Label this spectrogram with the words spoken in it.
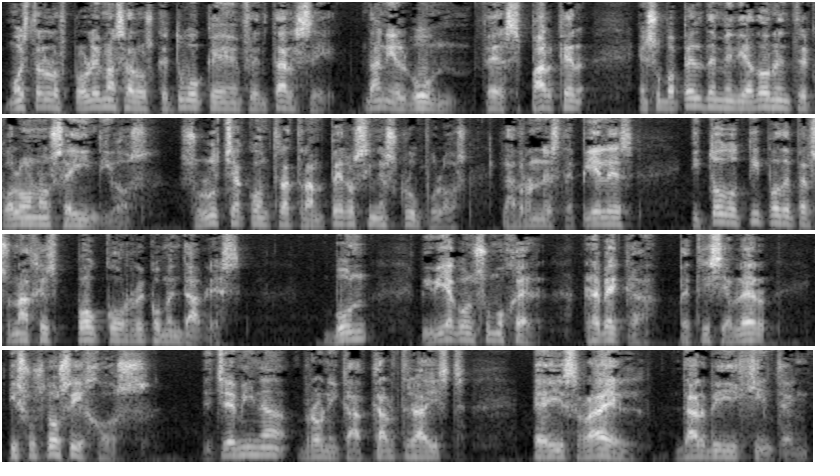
muestra los problemas a los que tuvo que enfrentarse Daniel Boone, Fess Parker, en su papel de mediador entre colonos e indios, su lucha contra tramperos sin escrúpulos, ladrones de pieles y todo tipo de personajes poco recomendables. Boone vivía con su mujer, Rebecca, Patricia Blair, y sus dos hijos, Jemina, Veronica Cartwright e Israel, Darby Hinton,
